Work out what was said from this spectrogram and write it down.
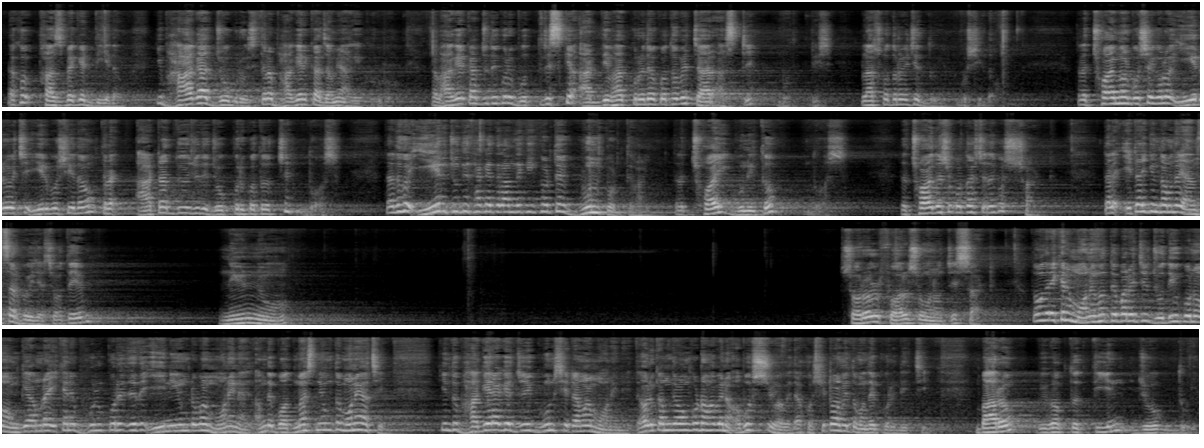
দেখো ফার্স্ট ব্যাকেট দিয়ে দাও। কি ভাগ আর যোগ রয়েছে, তাহলে ভাগের কাজ আমি আগে করব। ভাগের কাজ যদি করে বত্রিশকে আট দিয়ে ভাগ করে দেওয়া কত হবে? চার আসছে বত্রিশ। প্লাস কত রয়েছে? দুই। বসিয়ে দাও। তাহলে ছয় মার বসে গেল ইয়ে রয়েছে এর বসিয়ে দাও। তাহলে আট আর দুই যদি যোগ করি, কত হচ্ছে? দশ। তাহলে দেখো এর যদি থাকে, তাহলে আমাদের কী করতে হয়? গুণ করতে হয়। তাহলে ছয় গুণিত দশ। তাহলে ছয় দশে কত হচ্ছে দেখো, ষাট। তাহলে এটাই কিন্তু আমাদের অ্যান্সার হয়ে যাচ্ছে। অতএব নির্ণয় সরল ফল সমান হচ্ছে ষাট। তোমাদের এখানে মনে হতে পারে যে যদিও কোনো অঙ্কে আমরা এখানে ভুল করে যদি এই নিয়মটা আমার মনে নাই। আমাদের বদমাস নিয়ম তো মনে আছে। কিন্তু ভাগের আগে যে গুণ সেটা আমার মনে নেই। তাহলে কি আমাদের অঙ্কটা হবে না? অবশ্যই হবে। দেখো, সেটাও আমি তোমাদের করে দিচ্ছি। বারো বিভক্ত তিন যোগ দুই।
